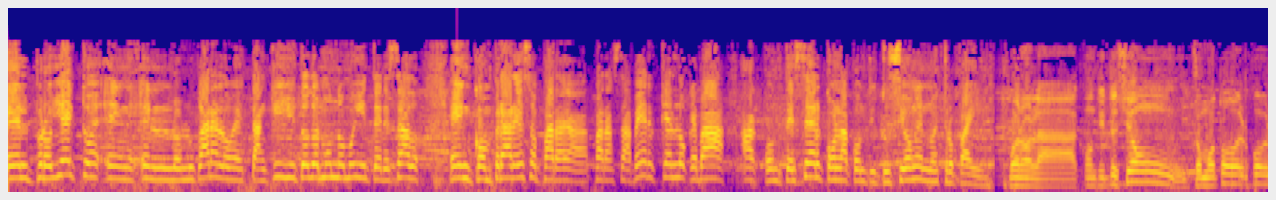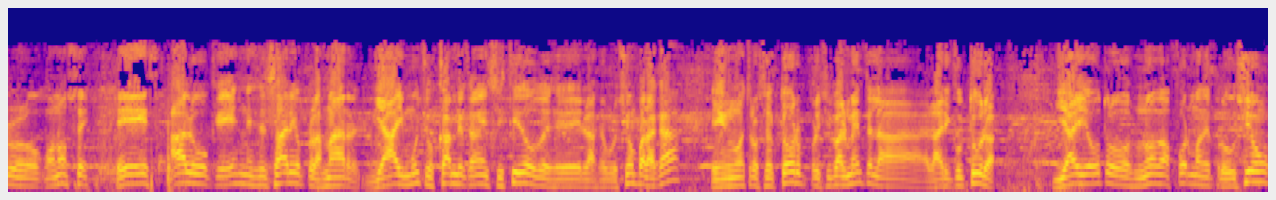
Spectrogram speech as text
el proyecto en, los lugares, los estanquillos y todo el mundo muy interesado en comprar eso para, para saber qué es lo que va a acontecer con la constitución en nuestro país. Bueno, la constitución, como todo el pueblo lo conoce, es algo que es necesario plasmar. Ya hay muchos cambios que han existido desde la revolución para acá en nuestro sector, principalmente la, agricultura. Y hay otras nuevas formas de producción,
